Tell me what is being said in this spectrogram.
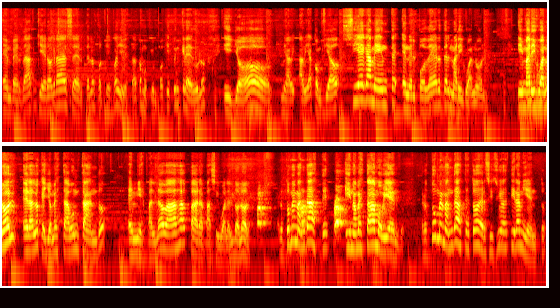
en verdad quiero agradecértelo porque, oye, yo estaba como que un poquito incrédulo y yo me había confiado ciegamente en el poder del marihuanol. Y marihuanol era lo que yo me estaba untando en mi espalda baja para apaciguar el dolor. Pero tú me mandaste y no me estaba moviendo. Pero tú me mandaste estos ejercicios de estiramiento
